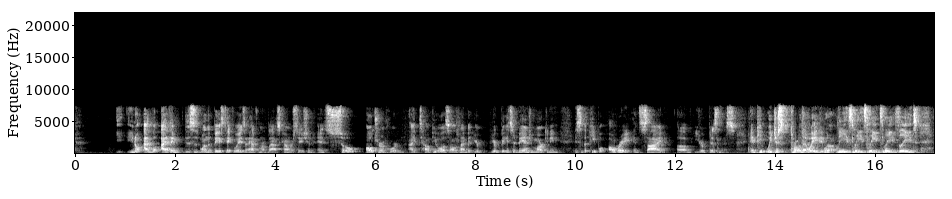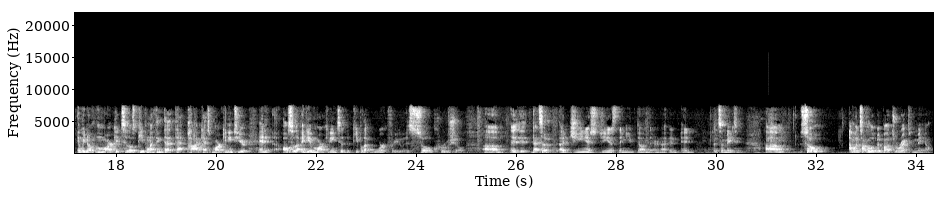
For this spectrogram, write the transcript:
you know, I, I think this is one of the biggest takeaways I had from our last conversation, and so ultra important. I tell people this all the time, but your your biggest advantage in marketing is to the people already inside of your business. And people, we just throw that away. Leads, leads, leads, leads, leads, and we don't market to those people. I think that that podcast, marketing to your, and also the idea of marketing to the people that work for you is so crucial. Um, it, it, that's a, a, genius, genius thing you've done there, and, I, and, and it's amazing. Um, so I want to talk a little bit about direct mail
